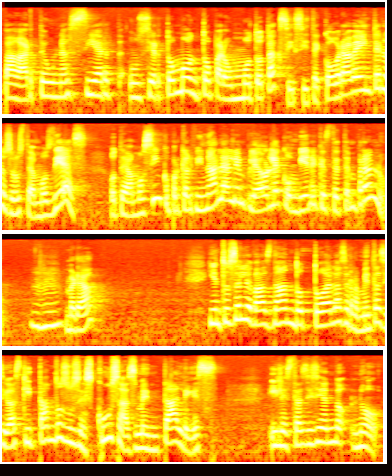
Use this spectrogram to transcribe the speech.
pagarte una cierta, un cierto monto para un mototaxi. Si te cobra 20, nosotros te damos 10 o te damos 5, porque al final al empleador le conviene que esté temprano, ¿verdad? Y entonces le vas dando todas las herramientas y vas quitando sus excusas mentales y le estás diciendo, no,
